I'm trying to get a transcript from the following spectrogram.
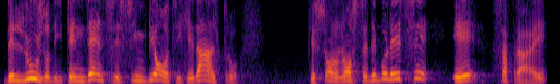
dell'uso di tendenze simbiotiche ed altro che sono nostre debolezze e saprai,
